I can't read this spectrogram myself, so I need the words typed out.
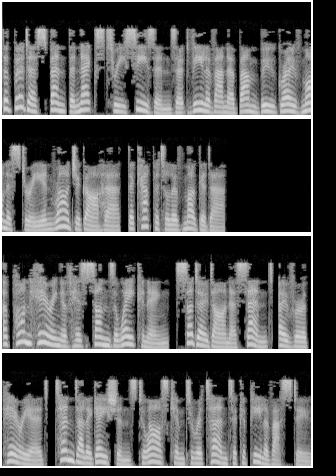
The Buddha spent the next three seasons at Veluvana Bamboo Grove Monastery in Rajagaha, the capital of Magadha. Upon hearing of his son's awakening, Suddhodana sent, over a period, ten delegations to ask him to return to Kapilavastu.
